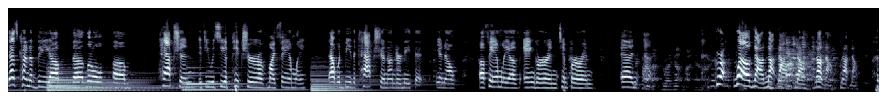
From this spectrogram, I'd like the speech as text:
that's kind of the uh, the little um, caption. If you would see a picture of my family, that would be the caption underneath it. You know, a family of anger and temper and and. Gro- well, no, not now, no, not now, not now.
